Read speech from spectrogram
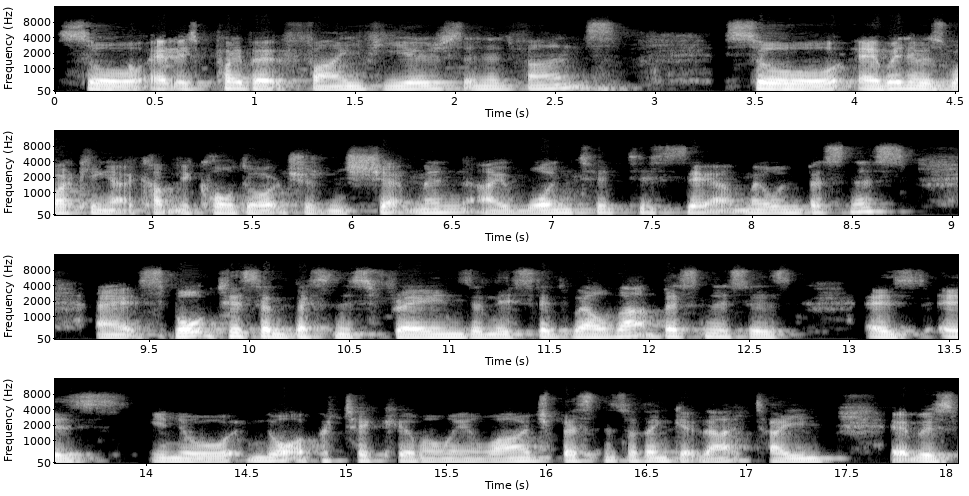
So it was probably about five years in advance. So uh, when I was working at a company called Orchard and Shipman, I wanted to set up my own business. I uh, spoke to some business friends, and they said, "Well, that business is is is you know not a particularly large business. I think at that time it was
